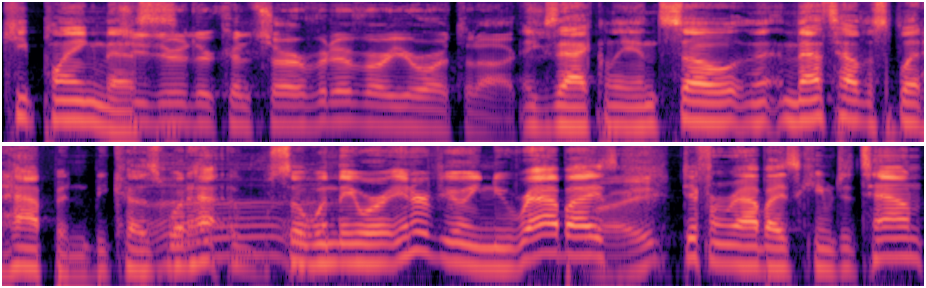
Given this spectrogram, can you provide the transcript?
keep playing this. It's either they're conservative or you're orthodox. Exactly. And so and that's how the split happened because what ha- so when they were interviewing new rabbis, Right. different rabbis came to town.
